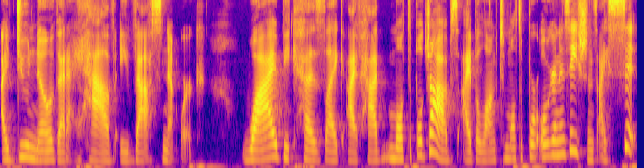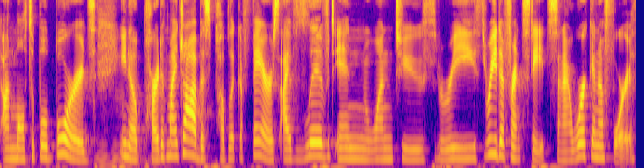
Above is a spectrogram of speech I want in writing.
I do know that I have a vast network. Why? Because like I've had multiple jobs. I belong to multiple organizations. I sit on multiple boards. You know, mm-hmm. part of my job is public affairs. I've lived in one, two, three, three different states, and I work in a 4th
